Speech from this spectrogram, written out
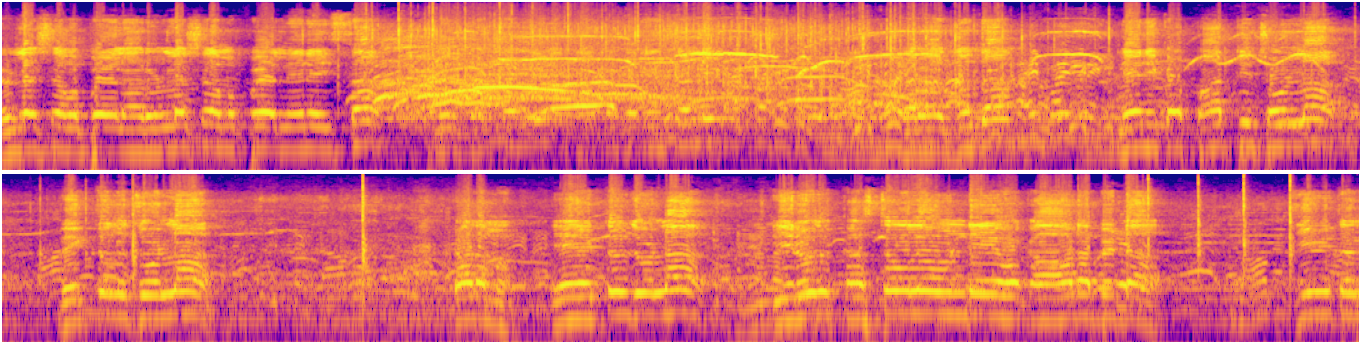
రెండు లక్షల ముప్పై వేలు ఆ రెండు లక్షల ముప్పై వేలు నేనే ఇస్తా. చూద్దాం. నేను ఇక్కడ పార్టీ చూడలా వ్యక్తులు చూడలా. కాదమ్మా ఏ వ్యక్తులు చూడలా? ఈరోజు కష్టంలో ఉండే ఒక ఆడబిడ్డ జీవితం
